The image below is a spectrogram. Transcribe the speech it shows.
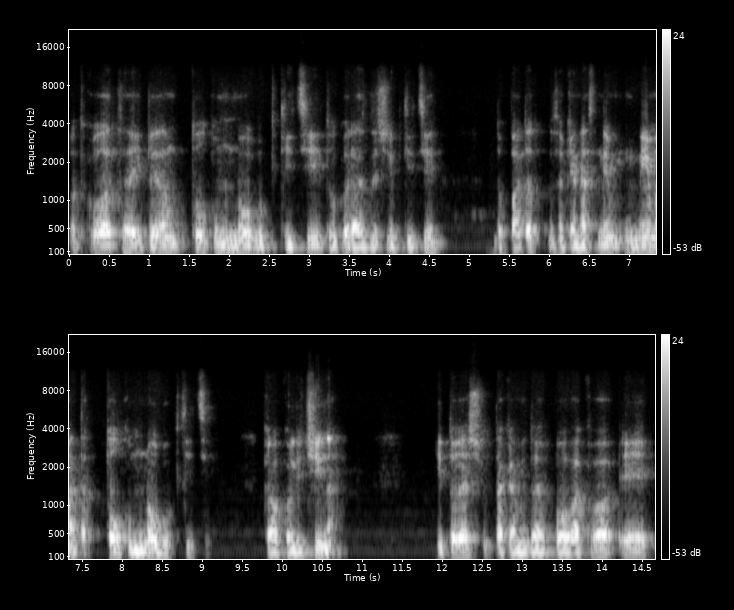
од колата и гледам толку многу птици, толку различни птици до патот, значи кај нас не, нема толку многу птици као количина. И тогаш така ми дое повакво и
